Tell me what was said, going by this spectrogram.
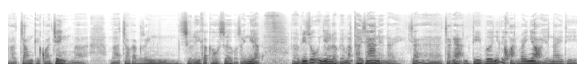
à, trong cái quá trình mà mà cho các doanh xử lý các hồ sơ của doanh nghiệp. À, ví dụ như là về mặt thời gian này này chẳng, à, chẳng hạn thì với những cái khoản vay nhỏ hiện nay thì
